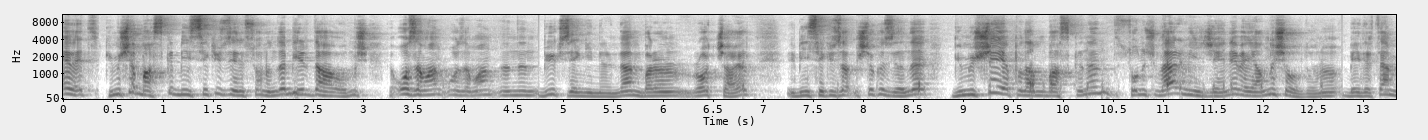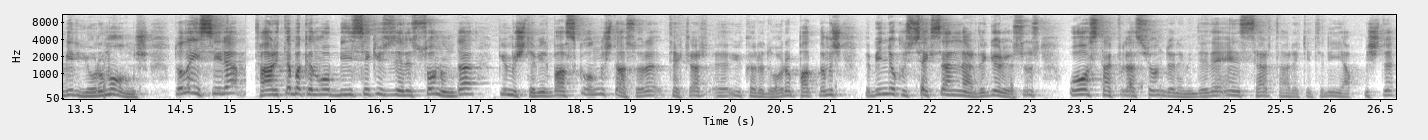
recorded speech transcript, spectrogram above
evet gümüşe baskı 1800'lerin sonunda bir daha olmuş. Ve o zaman o zamanın büyük zenginlerinden Baron Rothschild 1869 yılında gümüşe yapılan baskının sonuç vermeyeceğini ve yanlış olduğunu belirten bir yorumu olmuş. Dolayısıyla tarihte bakın o 1800'lerin sonunda gümüşte bir baskı olmuş daha sonra tekrar e, yukarı doğru patlamış ve 1980'lerde görüyorsunuz o stagflasyon döneminde de en sert hareketini yapmıştı.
